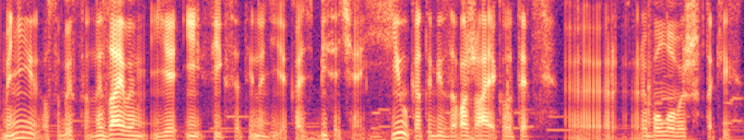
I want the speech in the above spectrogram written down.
мені особисто не зайвим є і фіксет. Іноді якась бісяча гілка тобі заважає, коли ти е, риболовиш в таких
